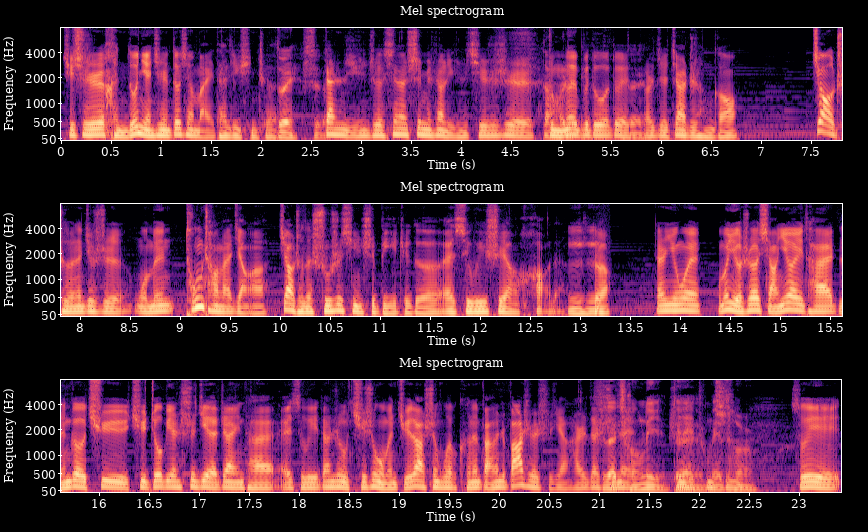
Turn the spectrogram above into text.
其实很多年轻人都想买一台旅行车，对，是的。但是旅行车现在市面上旅行车其实是种类不多，对，而且价值很高。轿车呢，就是我们通常来讲啊，轿车的舒适性是比这个 SUV 是要好的，嗯，对吧？但是因为我们有时候想要一台能够去去周边世界的这样一台 SUV，但是其实我们绝大生活可能百分之八十的时间还是在室内城里室内通勤，所以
